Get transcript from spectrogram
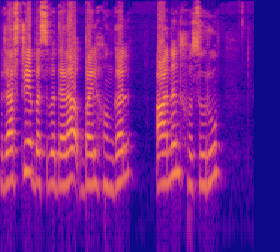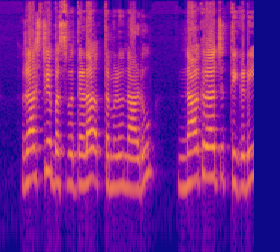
ರಾಷ್ಟ್ರೀಯ ಬಸವದಳ ಬೈಲ್ಹೊಂಗಲ್, ಆನಂದ್ ಹೊಸೂರು, ರಾಷ್ಟ್ರೀಯ ಬಸವದಳ ತಮಿಳುನಾಡು, ನಾಗರಾಜ್ ತಿಗಡಿ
